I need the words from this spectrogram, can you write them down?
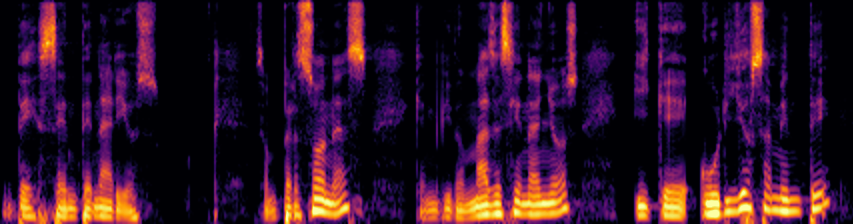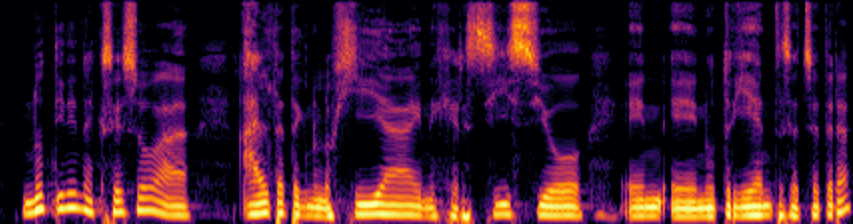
de centenarios. Son personas que han vivido más de 100 años y que curiosamente no tienen acceso a alta tecnología, en ejercicio, en nutrientes, etc.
